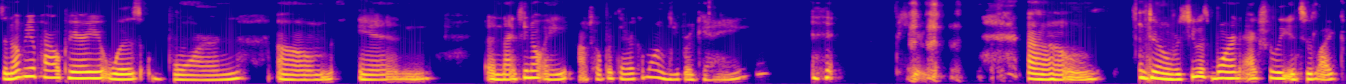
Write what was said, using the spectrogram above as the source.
Zenobia Powell Perry was born um, in, in 1908, October 3rd. Come on, Libra gang. Period. um, no, but she was born actually into like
